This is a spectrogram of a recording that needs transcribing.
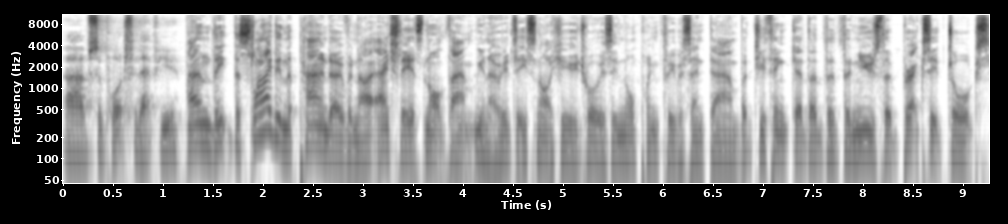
uh, support for that view. And the, the slide in the pound overnight, actually, it's not that, you know, it's, it's not huge. What is it, 0.3% down? But do you think uh, the, the, the, news that Brexit talks,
